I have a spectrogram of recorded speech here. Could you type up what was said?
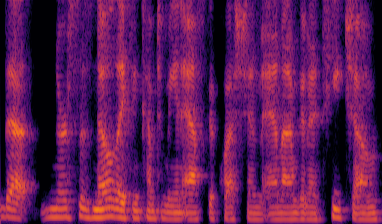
that nurses know they can come to me and ask a question and I'm going to teach them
